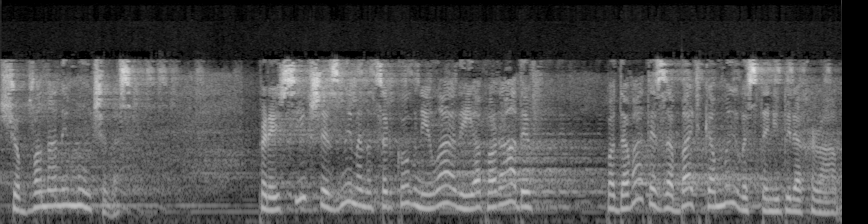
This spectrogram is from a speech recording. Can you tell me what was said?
щоб вона не мучилась. Пересівши з ними на церковній лаві, я порадив подавати за батька милостині біля храму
